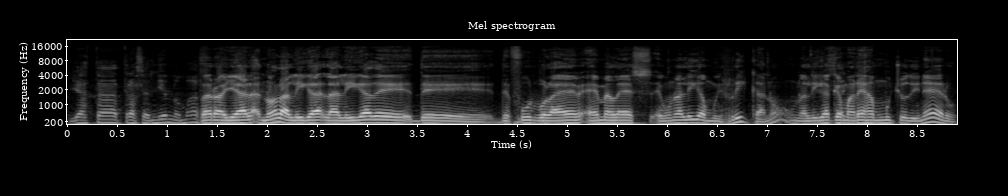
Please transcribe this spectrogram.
ya está trascendiendo más. Pero allá, no, la liga, la liga de, de, de fútbol, la MLS, es una liga muy rica, ¿no? Una liga que maneja mucho dinero.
